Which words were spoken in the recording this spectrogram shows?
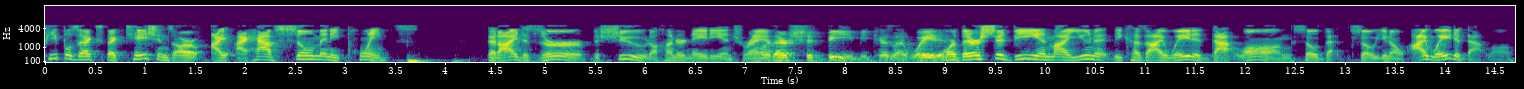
People's expectations are I, I have so many points that I deserve to shoot a 180 inch ram. Or there should be because I waited. Or there should be in my unit because I waited that long. So that so you know I waited that long,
